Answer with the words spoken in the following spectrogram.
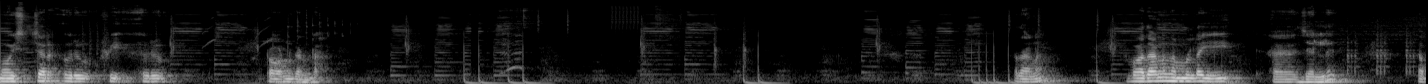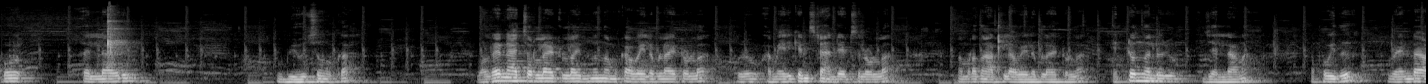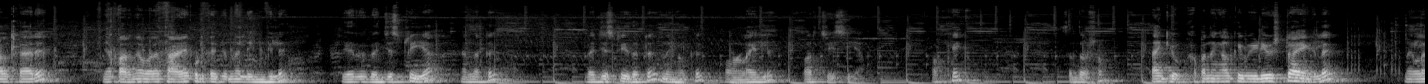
മോയ്സ്ചർ ഒരു ഫീ ഒരു ടോൺ കണ്ട. അതാണ്. അപ്പോൾ അതാണ് നമ്മളുടെ ഈ ജെല്ല് അപ്പോൾ എല്ലാവരും ഉപയോഗിച്ച് നോക്കുക വളരെ നാച്ചുറലായിട്ടുള്ള ഇന്ന് നമുക്ക് അവൈലബിൾ ആയിട്ടുള്ള ഒരു അമേരിക്കൻ സ്റ്റാൻഡേർഡ്സിലുള്ള നമ്മുടെ നാട്ടിൽ അവൈലബിൾ ആയിട്ടുള്ള ഏറ്റവും നല്ലൊരു ജെല്ലാണ് അപ്പോൾ ഇത് വേണ്ട ആൾക്കാർ ഞാൻ പറഞ്ഞ പോലെ താഴെ കൊടുത്തേക്കുന്ന ലിങ്കിൽ കയറി രജിസ്റ്റർ ചെയ്യുക. എന്നിട്ട് രജിസ്റ്റർ ചെയ്തിട്ട് നിങ്ങൾക്ക് ഓൺലൈനിൽ പർച്ചേസ് ചെയ്യാം. ഓക്കെ സന്തോഷം. താങ്ക് യു അപ്പം നിങ്ങൾക്ക് വീഡിയോ ഇഷ്ടമായെങ്കിൽ നിങ്ങൾ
